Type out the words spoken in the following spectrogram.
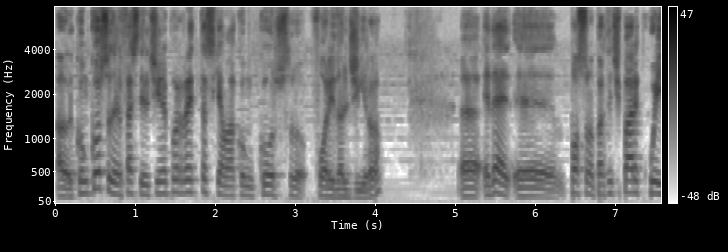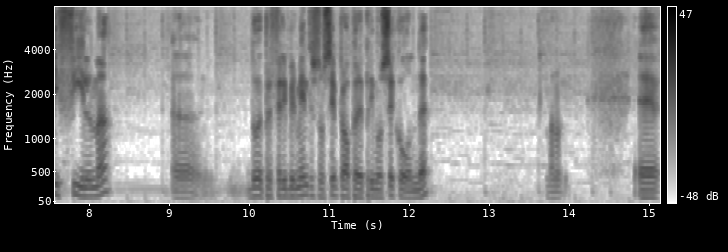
Allora, il concorso del Festival del Cine Porretta si chiama Concorso Fuori dal Giro eh, ed è, eh, possono partecipare quei film eh, dove preferibilmente sono sempre opere primo o seconde, ma non- eh,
